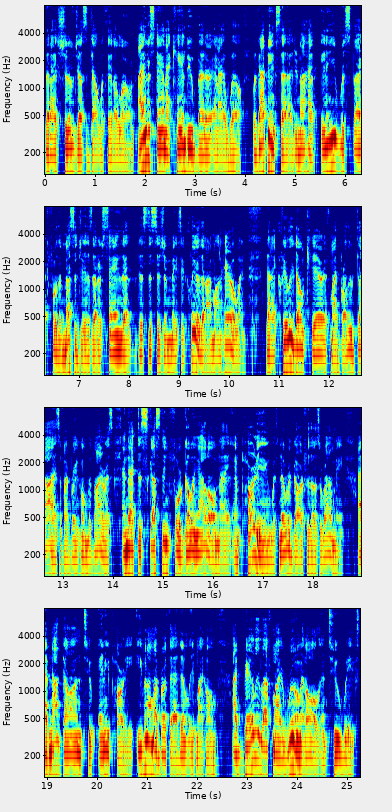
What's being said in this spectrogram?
that I should have just dealt with it alone. I understand I can do better and I will. With that being said, I do not have any respect for the messages that are saying that this decision makes it clear that I'm on heroin, that I clearly don't care if my brother dies if I bring home the virus, and that disgusting for going out all night and partying with no regard for those around me. I have not gone to any party. Even on my birthday, I didn't leave my home. I barely left my room at all in two weeks.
